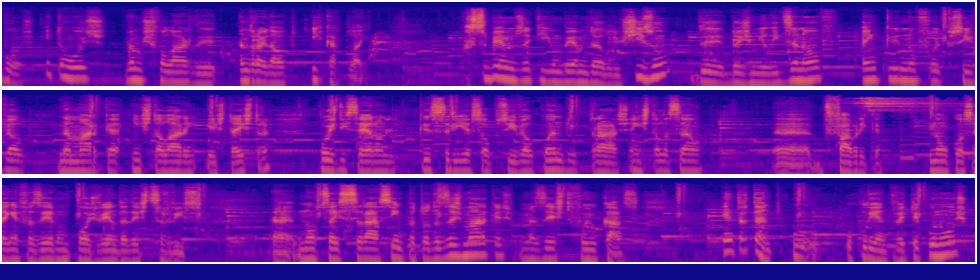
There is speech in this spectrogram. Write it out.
Boas, então hoje vamos falar de Android Auto e CarPlay. Recebemos aqui um BMW X1 de 2019 em que não foi possível na marca instalarem este extra, pois disseram-lhe que seria só possível quando traz a instalação uh, de fábrica. Não conseguem fazer um pós-venda deste serviço. Uh, não sei se será assim para todas as marcas, mas este foi o caso. Entretanto, o, o cliente veio ter connosco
